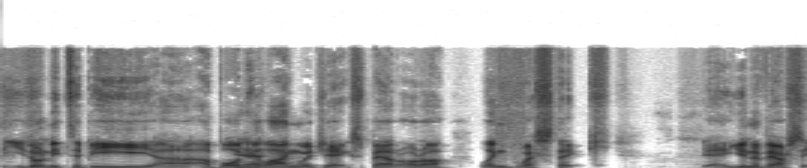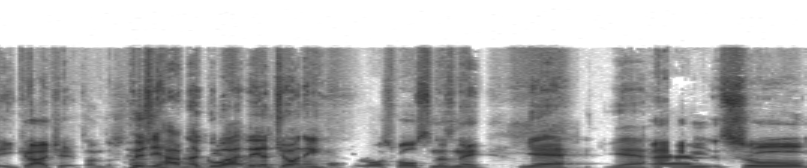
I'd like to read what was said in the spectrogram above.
you don't need to be a, a body yeah. language expert or a linguistic uh, university graduate to understand. Who's he having a go at there, Johnny? Ross Wilson, isn't he? Yeah, yeah. Um, so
